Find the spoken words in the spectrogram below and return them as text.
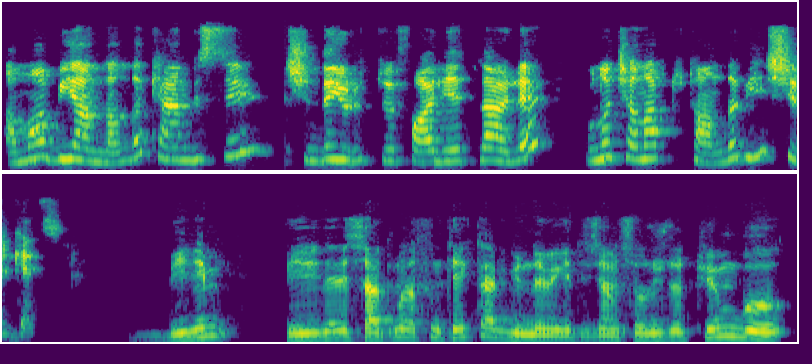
Ama bir yandan da kendisi Çin'de yürüttüğü faaliyetlerle buna çanak tutan da bir şirket. Benim verileri satma lafını tekrar gündeme getireceğim. Sonuçta tüm bu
